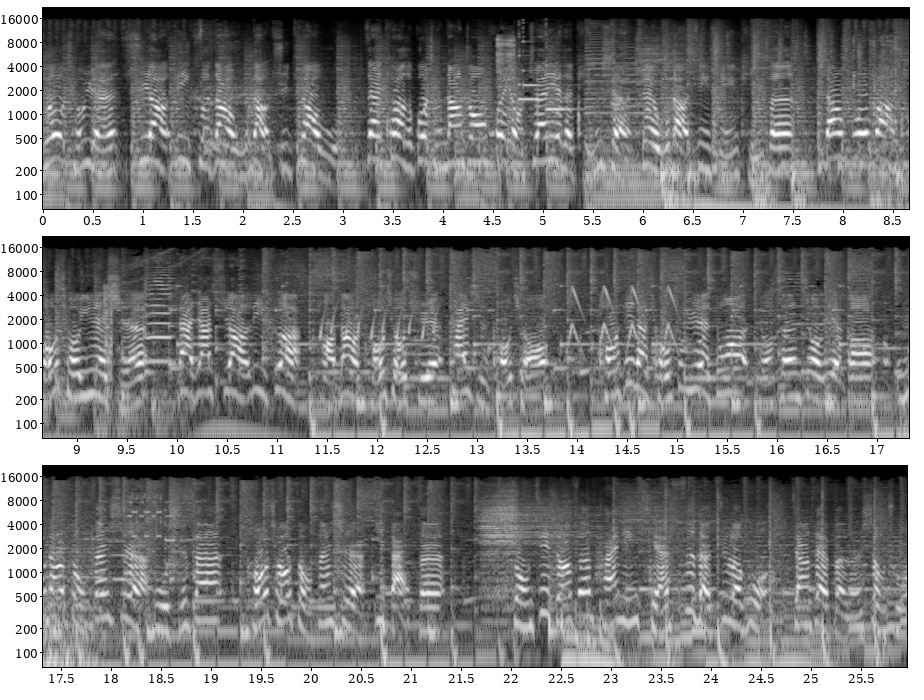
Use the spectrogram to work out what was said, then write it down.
所有成员需要立刻到舞蹈区跳舞。在跳的过程当中，会有专业的评审对舞蹈进行评分。当播放投球音乐时，大家需要立刻跑到投球区开始投球。投进的球数越多，得分就越高。舞蹈总分是五十分，投球总分是一百分。总计得分排名前四的俱乐部将在本轮胜出，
